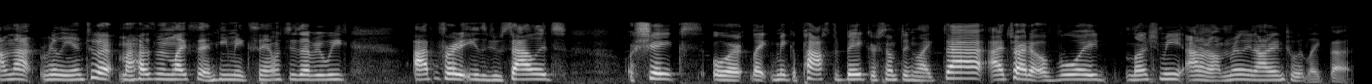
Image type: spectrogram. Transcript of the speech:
I'm not really into it. My husband likes it and he makes sandwiches every week. I prefer to either do salads or shakes or like make a pasta bake or something like that. I try to avoid lunch meat. I don't know. I'm really not into it like that.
